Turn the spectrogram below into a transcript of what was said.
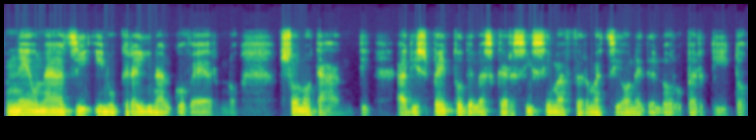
Neonazi in Ucraina al governo sono tanti, a dispetto della scarsissima affermazione del loro partito.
